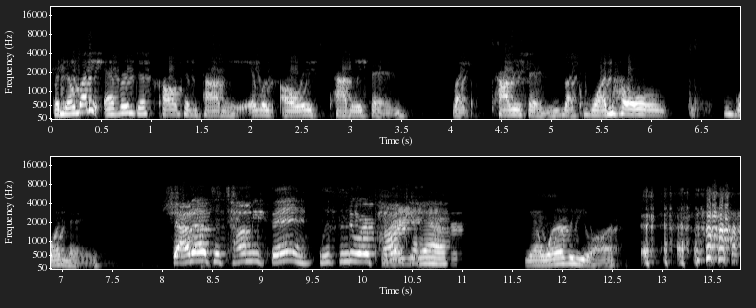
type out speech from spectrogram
but nobody ever just called him Tommy. It was always Tommy Finn, like Tommy Finn, like one whole just one name. Shout out to Tommy Finn. Listen to our What you podcast. Yeah. Yeah, wherever you are,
